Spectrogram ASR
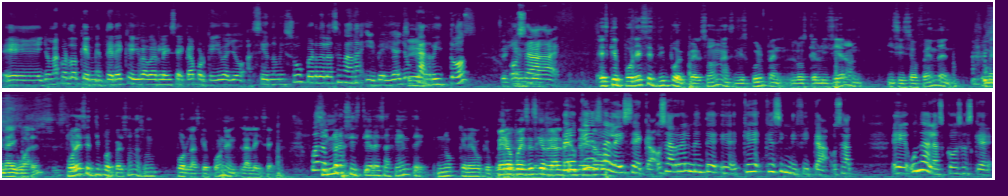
Eh, yo me acuerdo que me enteré que iba a haber ley seca porque iba yo haciendo mi súper de la semana y veía yo carritos. O sea... Es que por ese tipo de personas, disculpen, los que lo hicieron, y si se ofenden, me da igual. Por ese tipo de personas son por las que ponen la ley seca. si no existiera esa gente, no creo que Pero pues es que realmente ¿Pero qué es la ley seca? O sea, realmente, eh, ¿qué, ¿qué significa? O sea, eh, una de las cosas que,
